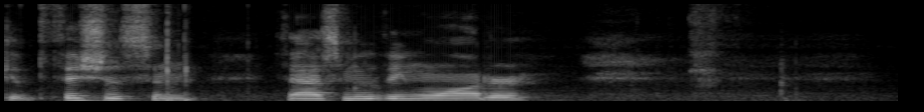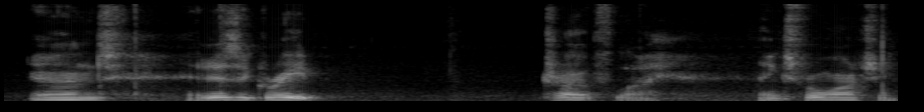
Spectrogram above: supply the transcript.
Give fishes some fast moving water and it is a great trout fly. Thanks for watching.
